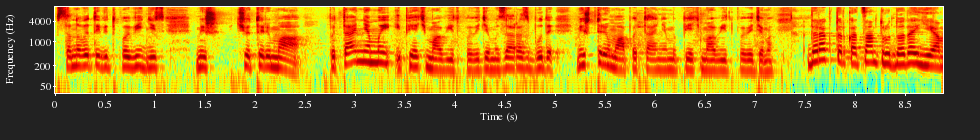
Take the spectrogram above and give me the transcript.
встановити відповідність між чотирма питаннями і п'ятьма відповідями. Зараз буде між трьома питаннями, п'ятьма відповідями. Директорка центру додає,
